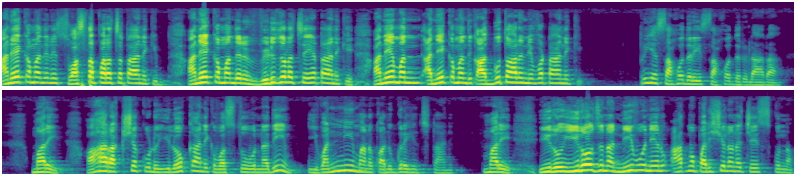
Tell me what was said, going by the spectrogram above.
అనేక మందిని స్వస్థపరచటానికి అనేక మందిని విడుదల చేయటానికి అనే మంది అనేక మందికి అద్భుతాలను ఇవ్వటానికి. ప్రియ సహోదరి సహోదరులారా మరి ఆ రక్షకుడు ఈ లోకానికి వస్తూ ఉన్నది ఇవన్నీ మనకు అనుగ్రహించటానికి. మరి ఈరో ఈ రోజున నీవు నేను ఆత్మ పరిశీలన చేసుకుందాం.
